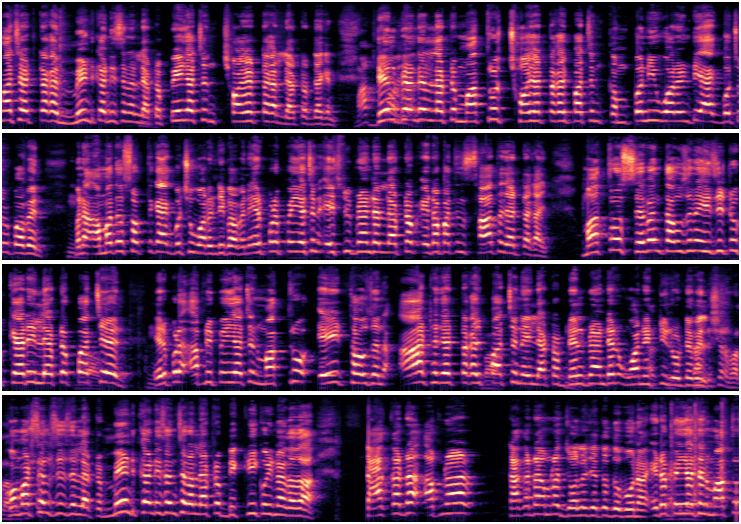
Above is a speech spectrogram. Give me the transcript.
পাঁচ হাজার টাকায় মেন্ট কন্ডিশনের ল্যাপটপ পেয়ে যাচ্ছেন ছয় হাজার টাকার ল্যাপটপ দেখেন। ডেল ব্র্যান্ডের ল্যাপটপ মাত্র ছয় হাজার টাকায় পাচ্ছেন। কোম্পানি ওয়ারেন্টি এক বছর পাবেন। মানে আমাদের সব থেকে এক বছর ওয়ারেন্টি পাবেন। এরপরে পেয়ে যাচ্ছেন এইচপি ব্র্যান্ডের ল্যাপটপ এটা পাচ্ছেন সাত হাজার টাকায়। মাত্র seven thousand easy to carry laptop পাচ্ছেন। এরপরে আপনি পেয়ে যাচ্ছেন মাত্র এইট থাউজেন্ড আট হাজার টাকায় পাচ্ছেন এই ল্যাপটপ ডেল ব্র্যান্ডের ওয়ান এইটটি রোটেবল। কমার্শিয়াল সিরিজের ল্যাপটপ মেন্ট কন্ডিশন ছাড়া ল্যাপটপ বিক্রি করি না দাদা। টাকাটা আপনার টাকাটা আমরা জলে যেতে দেবো না। এটা পেয়ে যাচ্ছেন মাত্র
